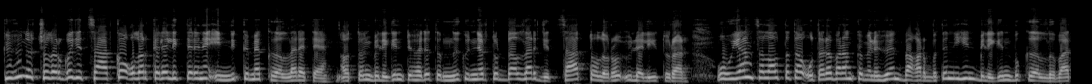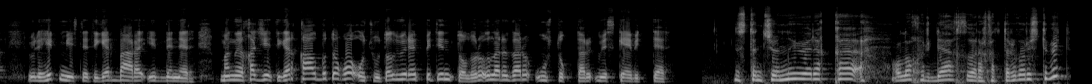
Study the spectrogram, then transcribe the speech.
Күхүн отчолорго житсаатка оголор келеликтерине инник көмөк кылалар эте. Оттон билигин төһөдө тымны күннер турдаллар житсаат толору үлели турар. Уян салалтата утары баран көмөлөһөн багарбытын ихин билигин бу кыллыбат. Үлехит местетигер бара ирденер. Маныга жетигер калбытого очутал үреппитин толору ыларыгар устуктар үескебиттер. Дистанционный үрәккә ола хүрдә хырахаттар көрүстүбүт.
